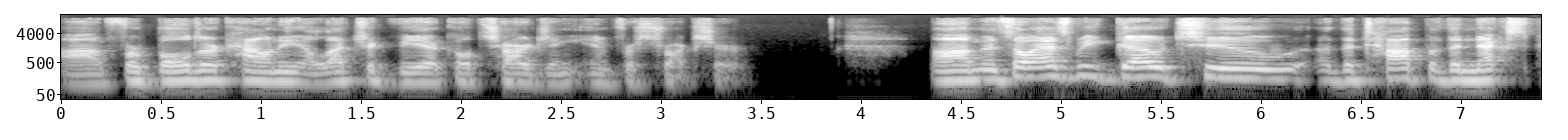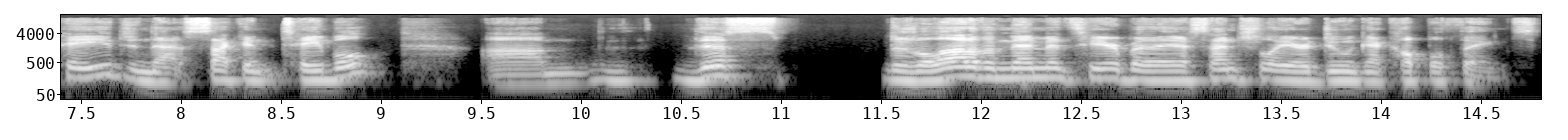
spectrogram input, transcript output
uh, for Boulder County electric vehicle charging infrastructure. Um, and so as we go to the top of the next page in that second table, um, this, there's a lot of amendments here, but they essentially are doing a couple things.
